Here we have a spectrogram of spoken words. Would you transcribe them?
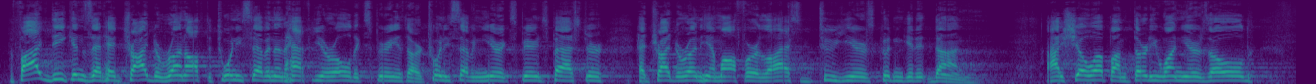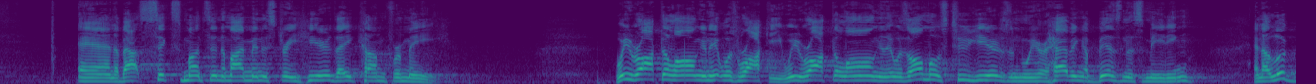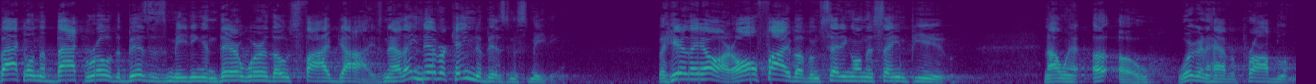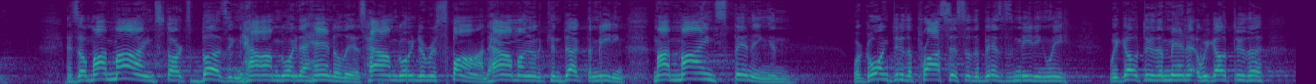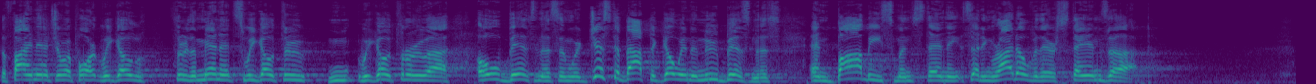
The five deacons that had tried to run off the 27 and a half year old experience, or 27 year experienced pastor, had tried to run him off for the last two years, couldn't get it done. I show up, I'm 31 years old. And about six months into my ministry, here they come for me. We rocked along and it was rocky. We rocked along and it was almost two years and we were having a business meeting. And I look back on the back row of the business meeting and there were those five guys. Now they never came to business meeting. But here they are, all five of them sitting on the same pew. And I went, uh oh, we're going to have a problem. And so my mind starts buzzing how I'm going to handle this, how I'm going to respond, how am I going to conduct the meeting. My mind's spinning and we're going through the process of the business meeting. We, we go through the minute, we go through the, the financial report, we go through the minutes, we go through, we go through uh, old business and we're just about to go into new business and Bob Eastman standing, sitting right over there stands up.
